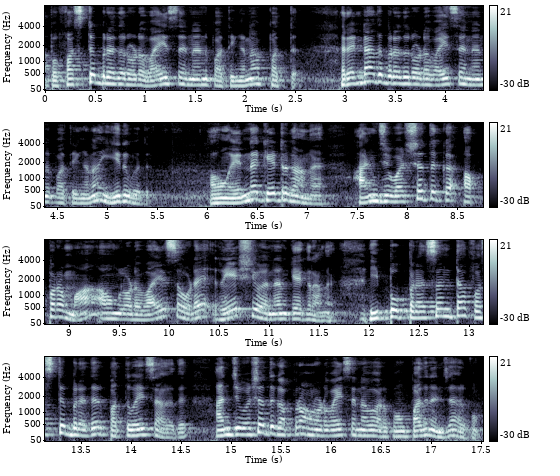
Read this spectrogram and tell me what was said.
அப்போ ஃபஸ்ட்டு பிரதரோட வயசு என்னன்னு பார்த்தீங்கன்னா பத்து. ரெண்டாவது பிரதரோட வயசு என்னன்னு பார்த்தீங்கன்னா இருபது. அவங்க என்ன கேட்டிருக்காங்க? அஞ்சு வருஷத்துக்கு அப்புறமா அவங்களோட வயசோட ரேஷியோ என்னன்னு கேட்குறாங்க இப்போ ப்ரெசண்ட்டாக ஃபஸ்ட்டு பிரதர் பத்து வயசு ஆகுது அஞ்சு வருஷத்துக்கு அப்புறம் அவனோட வயசு என்னவாக இருக்கும்? பதினஞ்சாக இருக்கும்.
